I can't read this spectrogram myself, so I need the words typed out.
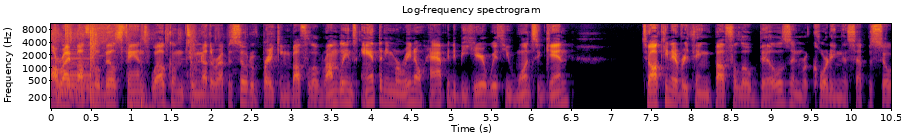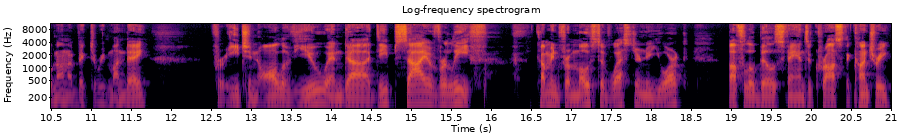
All right, Buffalo Bills fans, welcome to another episode of Breaking Buffalo Rumblings. Anthony Marino, happy to be here with you once again, talking everything Buffalo Bills and recording this episode on a Victory Monday for each and all of you. And uh, deep sigh of relief coming from most of Western New York, Buffalo Bills fans across the country,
